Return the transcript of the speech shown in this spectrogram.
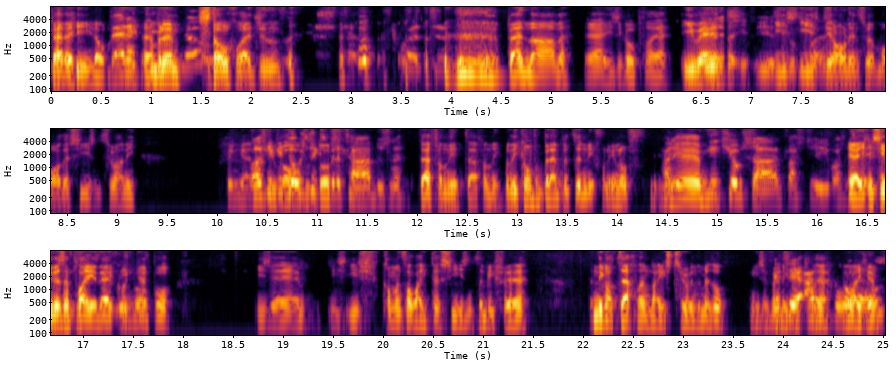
Berahino. Better Remember him? hero. Stoke legend. ben Narma. Yeah, he's a good player. He is- he is a he's he's player. grown into it more this season too, he? been getting Well, I think it always and takes a bit of time, doesn't it? Definitely, definitely. Well, he come from Brentford, didn't he? Funny enough. And He, he, um, he did show signs last year. He yeah, you can see there's a player there, couldn't you? But he's um, he's he's coming to light this season. To be fair, and they got Declan Rice too in the middle. He's a very It's good it, player. I like him.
